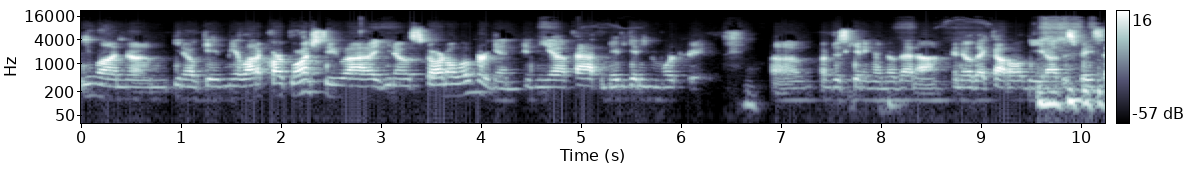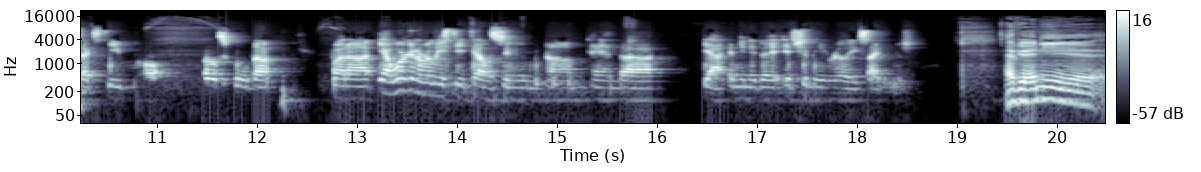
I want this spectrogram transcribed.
Elon, um, you know, gave me a lot of carte blanche to, uh, you know, start all over again in the uh, path and maybe get even more creative. Um, I'm just kidding. I know that uh, I know that got all the uh, the SpaceX team both schooled up. But uh, yeah, we're going to release details soon, um, and yeah, I mean, it, it should be a really exciting mission. Have you any,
